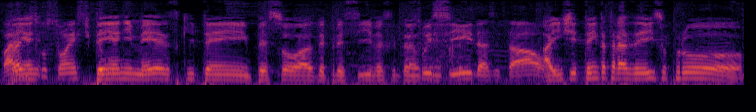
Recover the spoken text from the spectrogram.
Várias tem, discussões, tipo, tem animes que tem pessoas depressivas que trans, suicidas e tal. A gente tenta trazer isso pro,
